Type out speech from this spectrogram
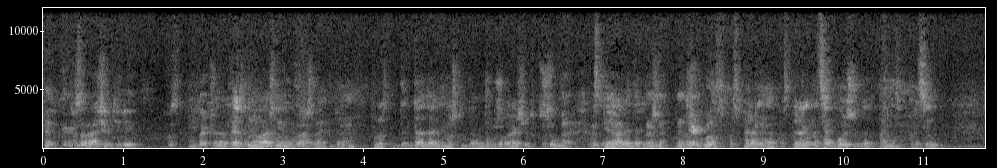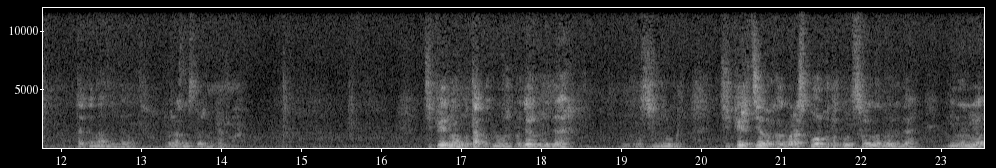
пятку как разворачивать или просто, ну так, Э, Пятку не важно. Не важно, да? Да. Просто, да, да, немножко, да, вот так заворачиваешь. Чтобы По спирали, да, немножко. на- натяг был? По спирали, да. По спирали натяг больше, да, правильно попросил. Так и надо, да, вот. В разные стороны пятку. Теперь, ну, вот так вот мы уже подергали, да, друг друга. Теперь делаем как бы распорку такую вот своей ладони, да, и на нее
